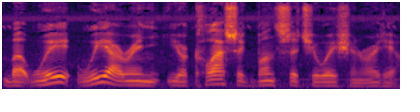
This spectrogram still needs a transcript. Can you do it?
but we we are in your classic bunt situation right here.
